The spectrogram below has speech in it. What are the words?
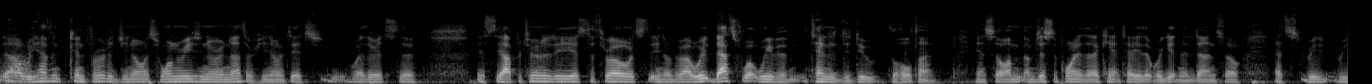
No, we haven't converted. You know, it's one reason or another. You know, it's, it's whether it's the it's the opportunity, it's the throw, it's the, you know the route. We, that's what we've intended to do the whole time. And so I'm, I'm disappointed that I can't tell you that we're getting it done. So that's re, re,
